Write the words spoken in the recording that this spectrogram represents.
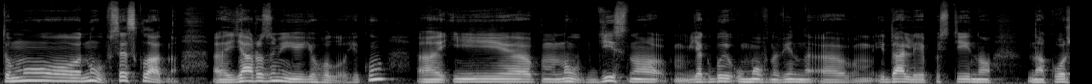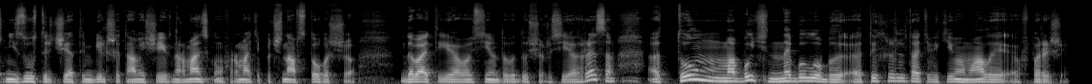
Тому ну, все складно. Я розумію його логіку. І ну, дійсно, якби умовно він і далі постійно на кожній зустрічі, а тим більше там ще і в нормандському форматі починав з того, що давайте я вам всім доведу, що Росія агресор, е, то, мабуть, не було б е, тих результатів, які ми мали в Парижі.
